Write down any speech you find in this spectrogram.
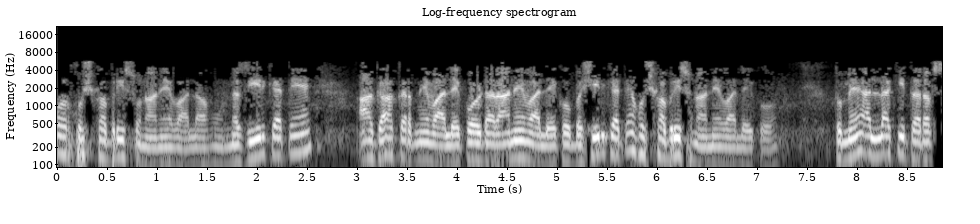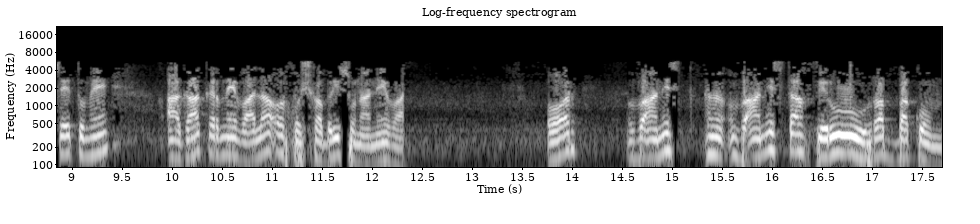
اور خوشخبری سنانے والا ہوں. نذیر کہتے ہیں آگاہ کرنے والے کو، ڈرانے والے کو، بشیر کہتے ہیں خوشخبری سنانے والے کو. تو میں اللہ کی طرف سے تمہیں آگاہ کرنے والا اور خوشخبری سنانے والا اور وانستہ فرو ربکم.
